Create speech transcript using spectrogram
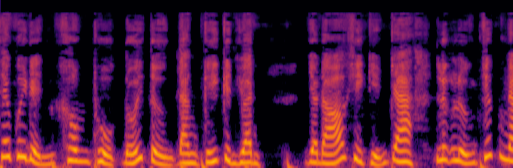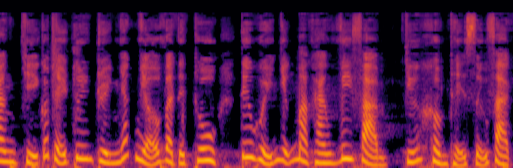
theo quy định không thuộc đối tượng đăng ký kinh doanh. Do đó, khi kiểm tra, lực lượng chức năng chỉ có thể tuyên truyền nhắc nhở và tịch thu, tiêu hủy những mặt hàng vi phạm chứ không thể xử phạt.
